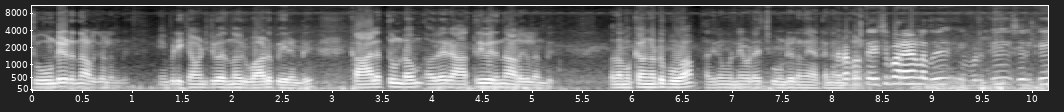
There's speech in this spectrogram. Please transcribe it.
ചൂണ്ടയിടുന്ന ആളുകളുണ്ട്. മീൻ പിടിക്കാൻ വേണ്ടിയിട്ട് വരുന്ന ഒരുപാട് പേരുണ്ട്. കാലത്തുണ്ടാവും അതുപോലെ രാത്രി വരുന്ന ആളുകളുണ്ട്. അപ്പോൾ നമുക്ക് അങ്ങോട്ട് പോവാം. അതിന് മുന്നേ ഇവിടെ ചൂണ്ടയിടുന്ന ഏട്ടനാണ് പ്രത്യേകിച്ച് പറയാനുള്ളത് ഇവിടേക്ക് ശരിക്കും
